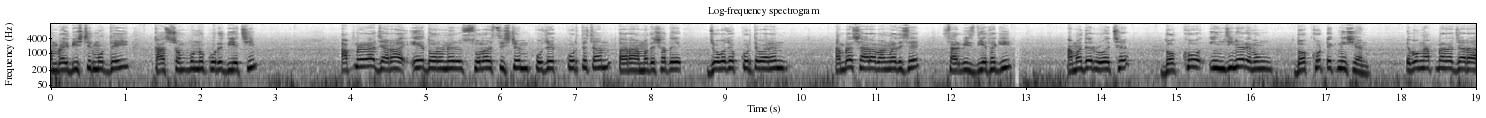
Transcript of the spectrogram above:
আমরা এই বৃষ্টির মধ্যেই কাজ সম্পূর্ণ করে দিয়েছি। আপনারা যারা এ ধরনের সোলার সিস্টেম প্রজেক্ট করতে চান, তারা আমাদের সাথে যোগাযোগ করতে পারেন। আমরা সারা বাংলাদেশে সার্ভিস দিয়ে থাকি। আমাদের রয়েছে দক্ষ ইঞ্জিনিয়ার এবং দক্ষ টেকনিশিয়ান এবং আপনারা যারা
